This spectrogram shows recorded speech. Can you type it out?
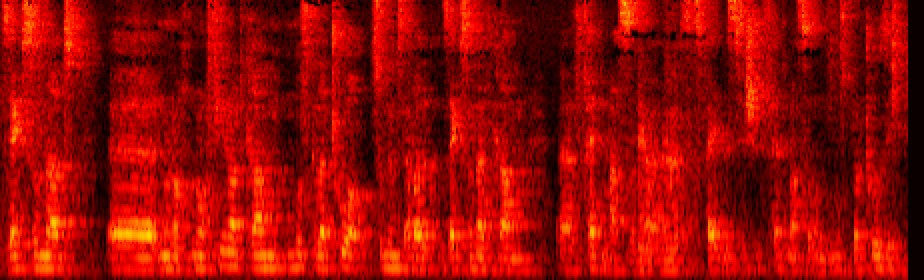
600, äh, nur noch, nur noch 400 Gramm Muskulatur zunimmst, aber 600 Gramm äh, Fettmasse. Ne? Ja, dass das Verhältnis zwischen Fettmasse und Muskulatur sich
